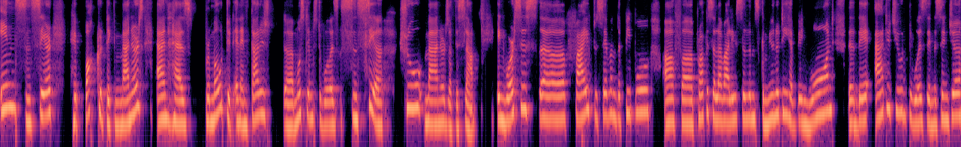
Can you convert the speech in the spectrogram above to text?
insincere, hypocritic manners and has promoted and encouraged uh, Muslims towards sincere, true manners of Islam. In verses uh, 5 to 7, the people of uh, Prophet Wasallam's community have been warned that their attitude towards the messenger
